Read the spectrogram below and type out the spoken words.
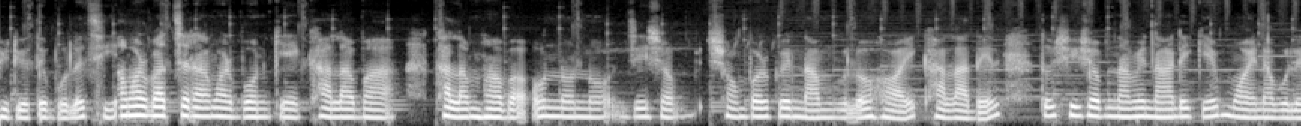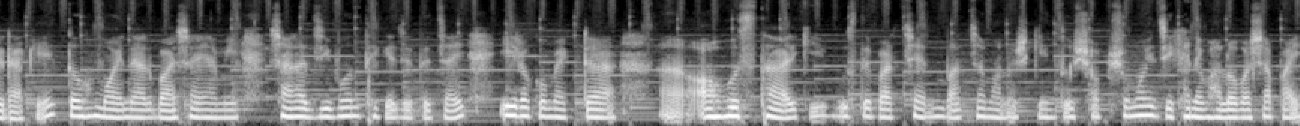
ভিডিওতে বলেছি, আমার বাচ্চারা আমার বোনকে খালা বা খালাম্মা বা অন্য অন্য যেসব সম্পর্কের নামগুলো হয় খালাদের, তো সেসব নামে না ডেকে ময়না বলে ডাকে। তো ময়নার বাসায় আমি সারা জীবন থেকে যেতে চাই। এরকম একটা অবস্থা আর কি, বুঝতে পারছেন? বাচ্চা মানুষ কিন্তু সব সময় যেখানে ভালোবাসা পায়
